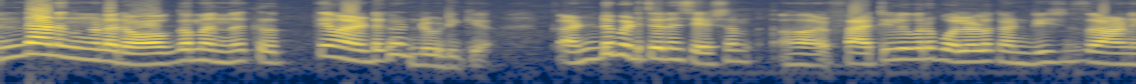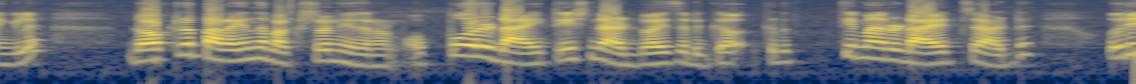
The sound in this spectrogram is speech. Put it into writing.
എന്താണ് നിങ്ങളുടെ രോഗമെന്ന് കൃത്യമായിട്ട് കണ്ടുപിടിക്കുക. കണ്ടുപിടിച്ചതിന് ശേഷം ഫാറ്റി ലിവർ പോലെയുള്ള കണ്ടീഷൻസ് ആണെങ്കിൽ ഡോക്ടർ പറയുന്ന ഭക്ഷണം നിയന്ത്രണം ഒപ്പം ഒരു ഡയറ്റീഷ്യന്റെ അഡ്വൈസ് എടുക്കുക കൃത്യമായ ഒരു ഡയറ്റ് ചാർട്ട് ഒരു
